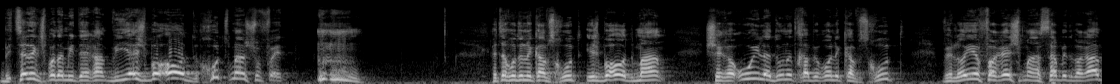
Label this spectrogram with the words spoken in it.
בצדק תשפוט עמיתך, ויש בו עוד, חוץ מהשופט. וצריך לדון לקו זכות, יש בו עוד, מה? שראוי לדון את חברו לקו זכות, ולא יפרש מעשה בדבריו,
